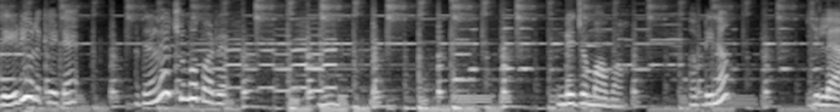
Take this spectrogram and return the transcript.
ரேடியோல கேட்டேன். அதனால சும்மா பாடுறேன். நிஜமாவா? அப்படின்னா? இல்ல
